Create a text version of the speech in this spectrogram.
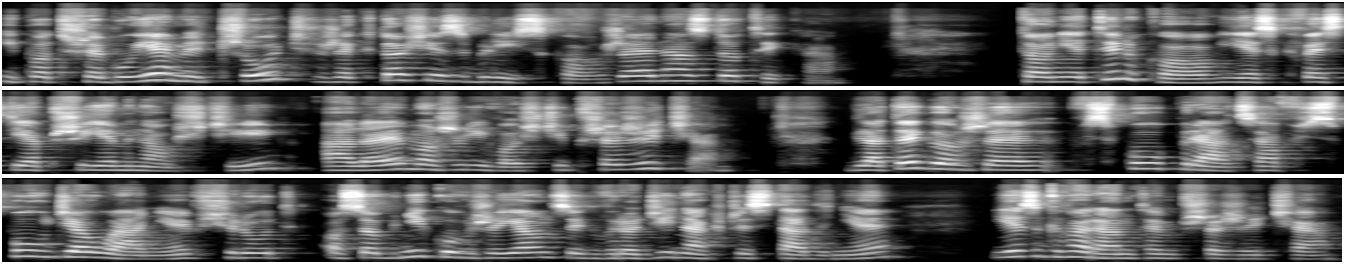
i potrzebujemy czuć, że ktoś jest blisko, że nas dotyka to nie tylko jest kwestia przyjemności, ale możliwości przeżycia. Dlatego, że współpraca, współdziałanie wśród osobników żyjących w rodzinach czy stadnie jest gwarantem przeżycia.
